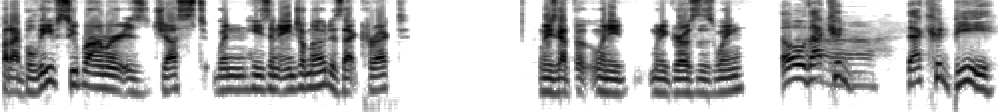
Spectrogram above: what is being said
but I believe super armor is just when he's in angel mode. Is that correct? When he's got the when he when he grows his wing. Oh, that could Uh, that could be.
